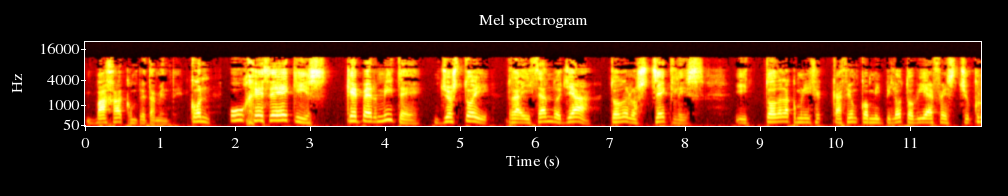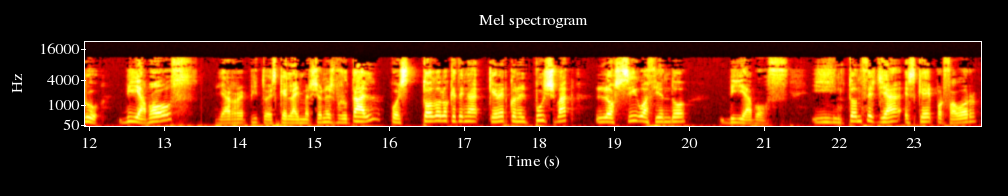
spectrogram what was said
baja completamente. Con UGCX, que permite, yo estoy realizando ya todos los checklists y toda la comunicación con mi piloto vía FS2 Crew vía voz, ya repito, es que la inmersión es brutal, pues todo lo que tenga que ver con el pushback lo sigo haciendo vía voz. Y entonces ya es que, por favor,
